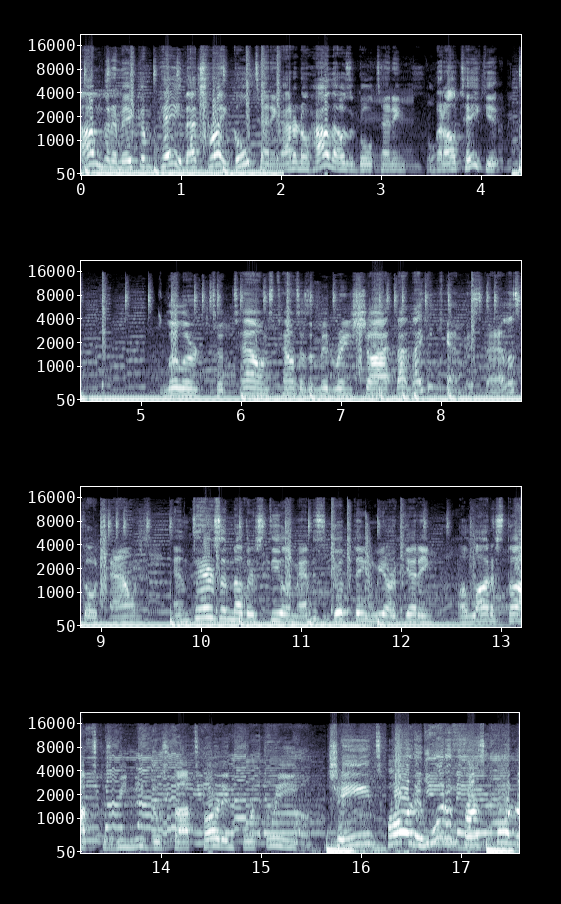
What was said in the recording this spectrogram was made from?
I'm gonna make him pay. That's right, goaltending. I don't know how that was a goaltending, but I'll take it. Lillard to Towns. Towns has a mid-range shot. That, he can't miss that. Let's go, Towns. And there's another steal, man. This is a good thing we are getting a lot of stops because we need those stops. Harden for three. James Harden. What a first quarter.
